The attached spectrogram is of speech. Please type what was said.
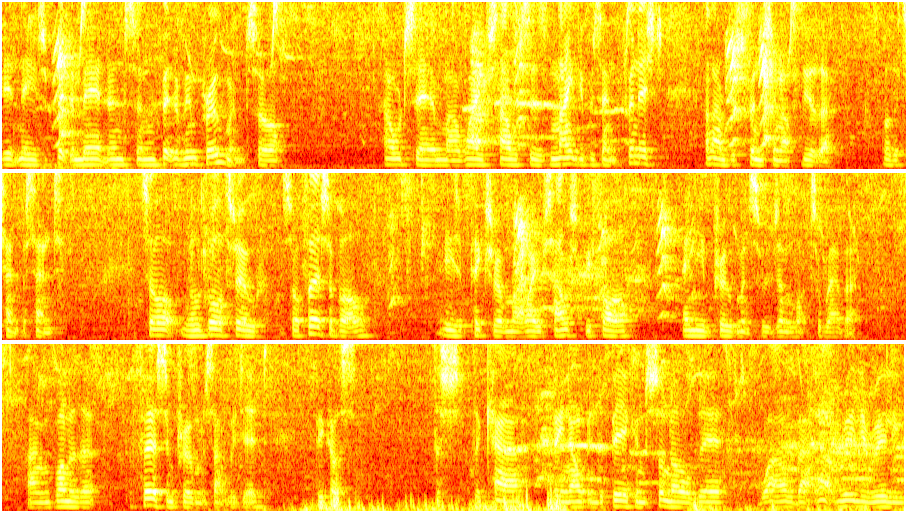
it needs a bit of maintenance and a bit of improvement. So I would say my wife's house is 90% finished and I'm just finishing off the other, other 10%. So we'll go through. So first of all, here's a picture of my wife's house before any improvements were done whatsoever. And one of the, the first improvements that we did, because the, the car being out in the bacon sun all day, wow, that, that really, really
